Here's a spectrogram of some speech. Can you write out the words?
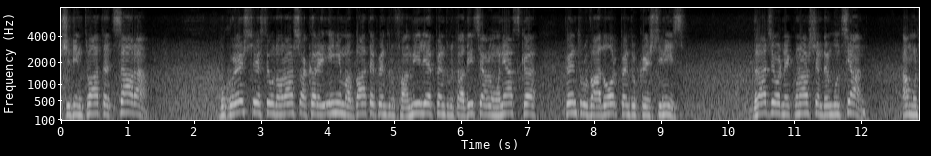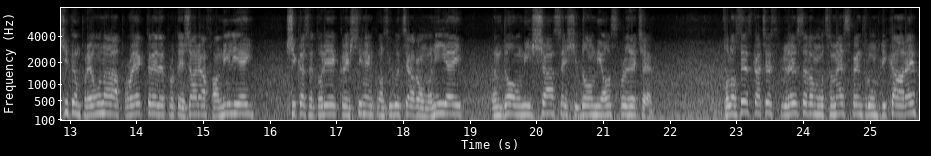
și din toată țara. București este un oraș a cărei inimă bate pentru familie, pentru tradiția românească, pentru valori, pentru creștinism. Dragilor, ne cunoaștem de mulți ani. Am muncit împreună la proiectele de protejare a familiei și căsătoriei creștine în Constituția României în 2006 și 2018. Folosesc acest prilej să vă mulțumesc pentru implicare.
